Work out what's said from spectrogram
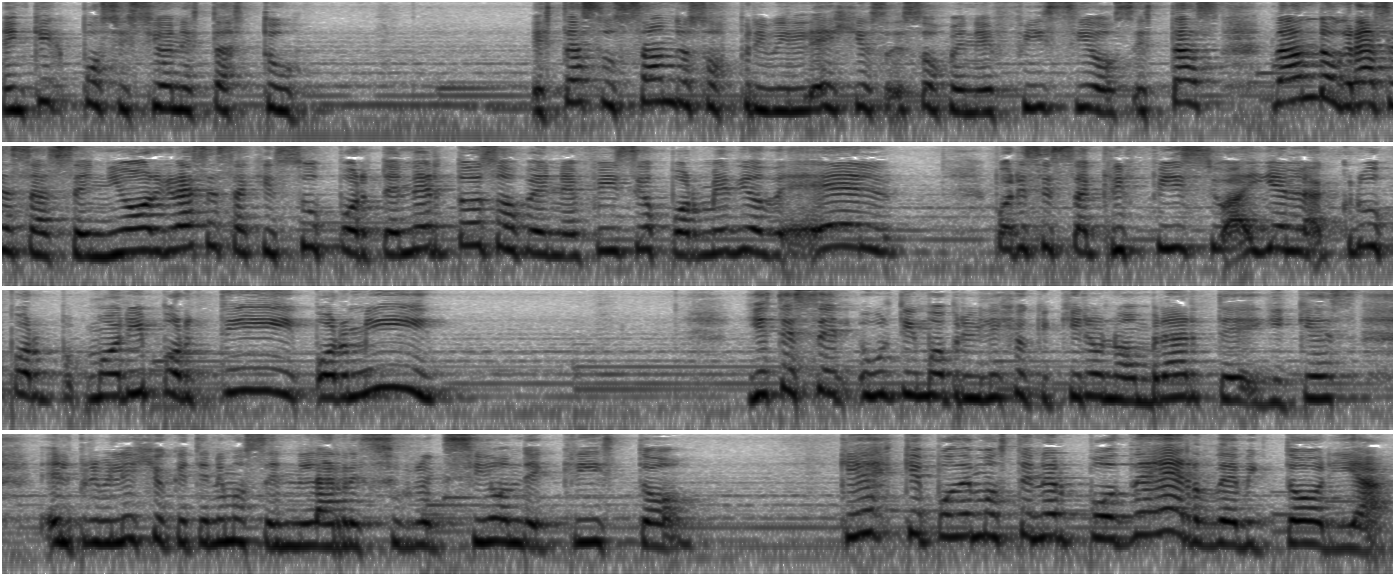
¿En qué posición estás tú? Estás usando esos privilegios, esos beneficios. Estás dando gracias al Señor, gracias a Jesús por tener todos esos beneficios por medio de Él por ese sacrificio ahí en la cruz, por morir por ti, por mí. Y este es el último privilegio que quiero nombrarte y que es el privilegio que tenemos en la resurrección de Cristo que es que podemos tener poder de victoria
